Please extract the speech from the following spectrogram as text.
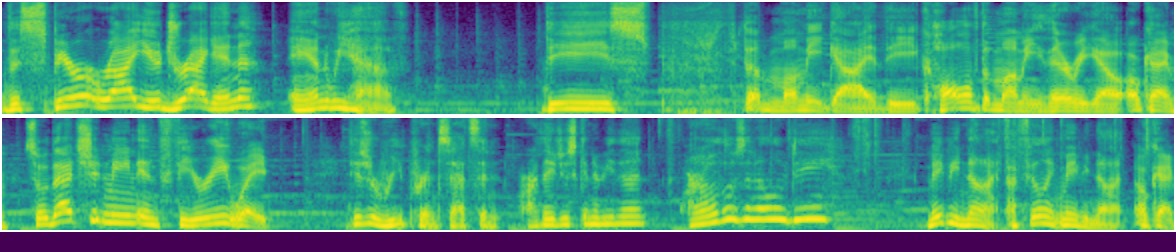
The Spirit Ryu Dragon. And we have the, the Mummy guy. The Call of the Mummy. There we go. Okay. So that should mean in theory, wait, these are reprint sets. And are they just going to be that? Are all those in LOD? Maybe not. I feel like maybe not. Okay.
